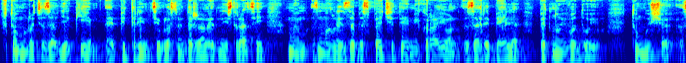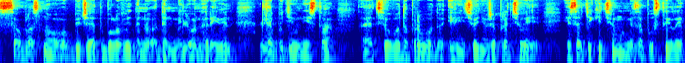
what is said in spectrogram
в тому році, завдяки е, підтримці обласної державної адміністрації, ми змогли забезпечити мікрорайон Загребеля питною водою, тому що з обласного бюджету було видано 1 мільйон гривень для будівництва е, цього водопроводу. І він сьогодні вже працює. І завдяки цьому ми запустили.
